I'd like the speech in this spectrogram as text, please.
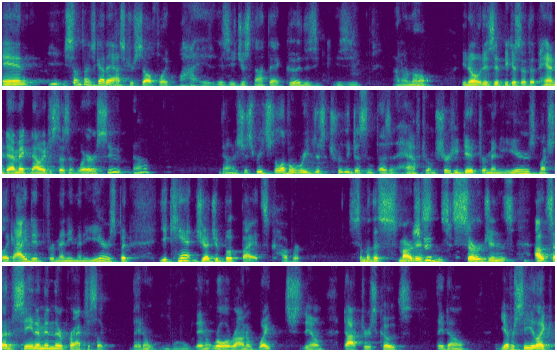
And you sometimes got to ask yourself, like, why is he just not that good? Is he, is he, I don't know. You know, is it because of the pandemic? Now he just doesn't wear a suit? No, no, he's just reached a level where he just truly doesn't doesn't have to. I'm sure he did for many years, much like I did for many many years. But you can't judge a book by its cover. Some of the smartest surgeons, outside of seeing them in their practice, like they don't they don't roll around in white you know doctors coats. They don't. You ever see like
